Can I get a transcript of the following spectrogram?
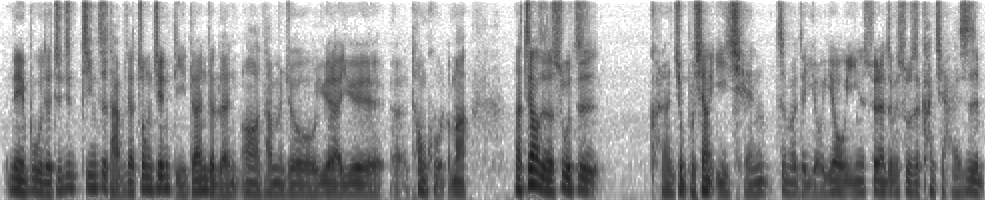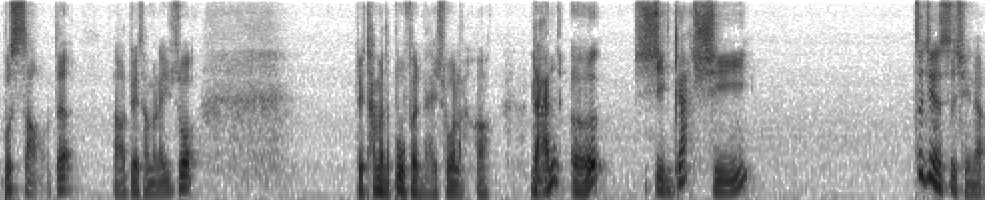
内部的就金金字塔比较中间底端的人啊、他们就越来越呃痛苦了嘛。那这样子的数字。可能就不像以前这么的有诱因，虽然这个数字看起来还是不少的啊，对他们来说，对他们的部分来说了哈。然而，西嘎西这件事情呢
